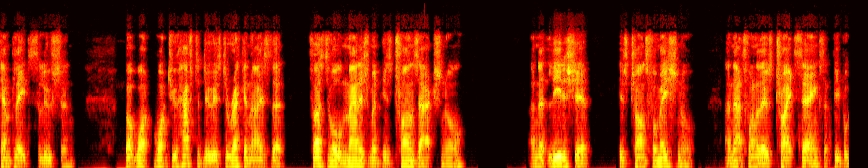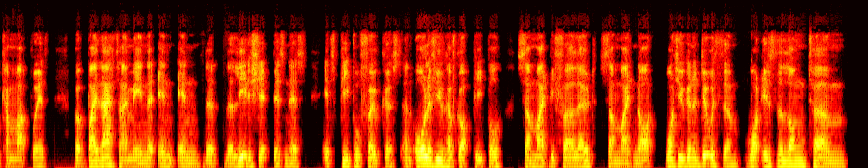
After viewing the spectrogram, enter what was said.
template solution. But what, what you have to do is to recognize that, first of all, management is transactional and that leadership is transformational. And that's one of those trite sayings that people come up with. But by that, I mean that in, in the, the leadership business, it's people focused. And all of you have got people. Some might be furloughed, some might not. What are you going to do with them? What is the long term,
